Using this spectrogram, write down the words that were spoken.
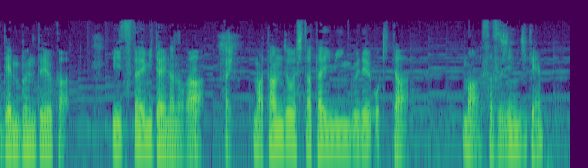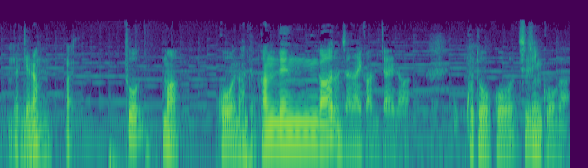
伝聞というか、言い伝えみたいなのが、はい。まあ、誕生したタイミングで起きた、まあ、殺人事件だっけな、うん、はい。と、まあ、こう、なんていう関連があるんじゃないかみたいなことを、こう、主人公が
